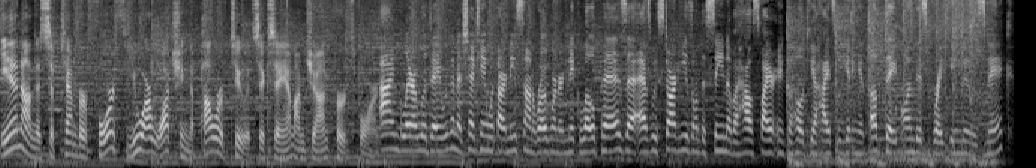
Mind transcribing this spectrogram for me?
in on the September 4th. You are watching The Power of Two at 6 a.m. I'm John Pertzborn. I'm Blair Lede. We're going to check in with our Nissan Roadrunner, Nick Lopez. Uh, as we start, he's on the scene of a house fire in Cahokia Heights. We're getting an update on this breaking news. Nick?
